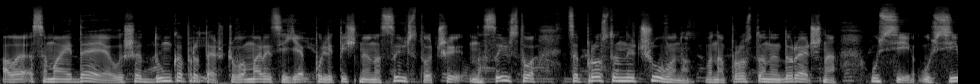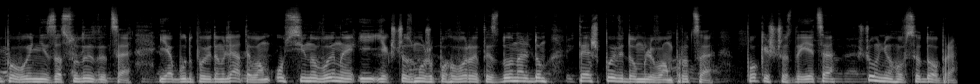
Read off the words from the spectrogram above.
Але сама ідея, лише думка про те, що в Америці є політичне насильство чи насильство, це просто нечувано. Вона просто недоречна. Усі, усі повинні засудити це. Я буду повідомляти вам усі новини, і якщо зможу поговорити з Дональдом, теж повідомлю вам про це. Поки що здається, що у нього все добре.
